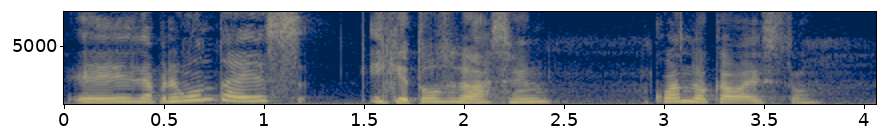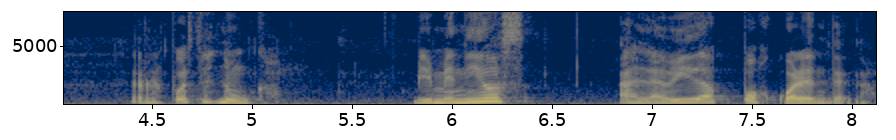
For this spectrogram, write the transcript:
Eh, la pregunta es, y que todos lo hacen, ¿cuándo acaba esto? La respuesta es nunca. Bienvenidos a la vida post cuarentena.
